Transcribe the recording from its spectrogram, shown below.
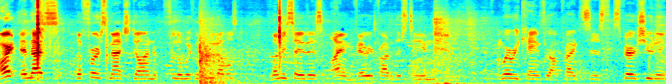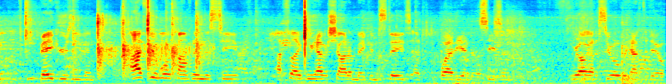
All right, and that's the first match done for the Wickliffe Blue Devils. Let me say this, I am very proud of this team, and where we came throughout practices, spare shooting, Bakers even. I feel more confident in this team. I feel like we have a shot at making states at, by the end of the season. We all got to see what we have to do.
